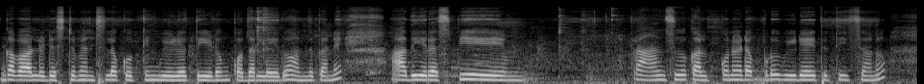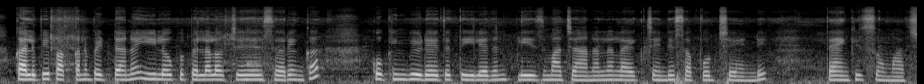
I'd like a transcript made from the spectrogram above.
ఇంకా వాళ్ళు డిస్టర్బెన్స్లో కుకింగ్ వీడియో తీయడం కుదరలేదు. అందుకని అది రెసిపీ ఫ్రాన్స్ కలుపుకునేటప్పుడు వీడియో అయితే తీసాను కలిపి పక్కన పెట్టాను. ఈలోపు పిల్లలు వచ్చేసారు ఇంకా. కుకింగ్ వీడియో అయితే తీయలేదని ప్లీజ్ మా ఛానల్ని లైక్ చేయండి సపోర్ట్ చేయండి. థ్యాంక్ యూ సో మచ్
